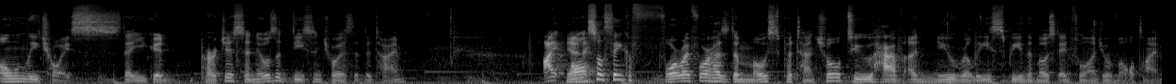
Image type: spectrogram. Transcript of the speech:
only choice that you could purchase, and it was a decent choice at the time. I Yeah, also think 4x4 has the most potential to have a new release be the most influential of all time.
